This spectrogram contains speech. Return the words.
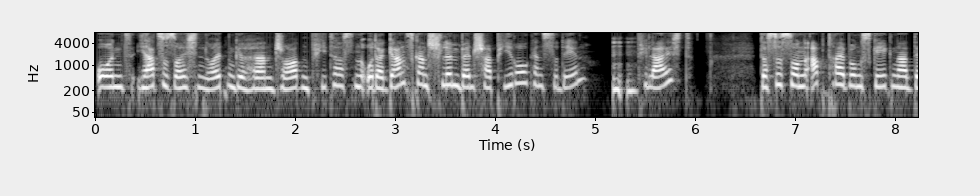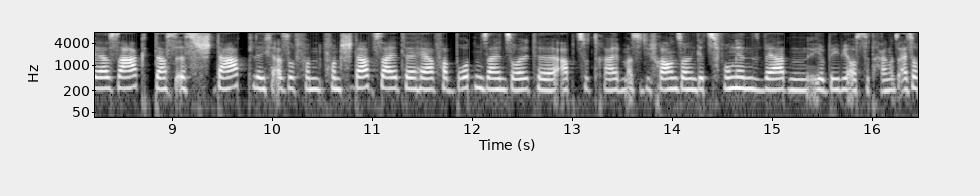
Und ja, zu solchen Leuten gehören Jordan Peterson oder ganz, ganz schlimm Ben Shapiro, kennst du den? Mhm. Vielleicht? Das ist so ein Abtreibungsgegner, der sagt, dass es staatlich, also von, von Staatsseite her verboten sein sollte, abzutreiben. Also die Frauen sollen gezwungen werden, ihr Baby auszutragen. Also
